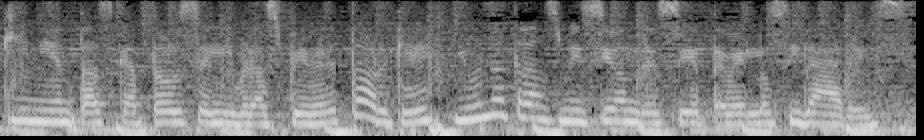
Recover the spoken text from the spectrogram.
514 libras-pie de torque y una transmisión de 7 velocidades.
